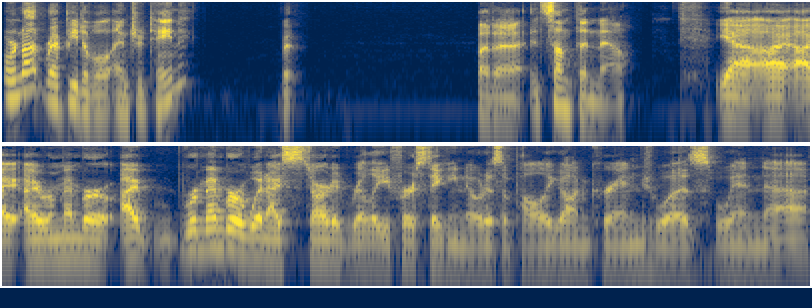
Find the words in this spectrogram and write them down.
Or not reputable entertaining, but but uh it's something now. Yeah, I, I, I remember I remember when I started really first taking notice of Polygon cringe was when uh,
